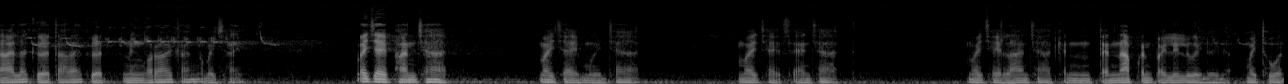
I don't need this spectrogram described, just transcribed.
ตายแล้วเกิดตายแล้วเกิดหนึ่งร้อยครั้งก็ไม่ใช่ ไม่ใช่พันชาติ ไม่ใช่หมื่นชาติ ไม่ใช่แสนชาติ ไม่ใช่ล้านชาติกัน แต่นับกันไปเรื่อย ๆ เลยเนะี่ยไม่ท้วน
